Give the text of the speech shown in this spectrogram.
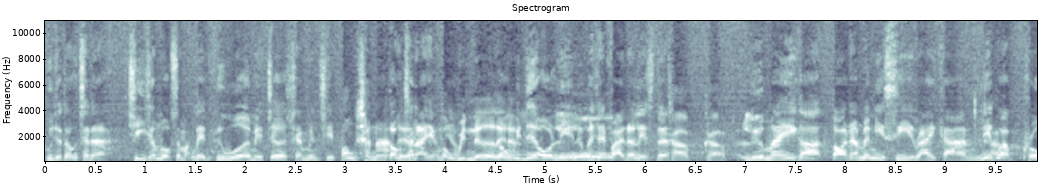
คุณจะต้องชนะชิงแชมป์โลกสมัครเล่นคือ World Major Championship ต้องชนะต้องเลยชนะอย่างเดียวต้อง winner เลยนะต้องวินเนอร์โอลี่โอ้เลยไม่ใช่ finalist นะครับครับหรือไม่ก็ตอนนั้นมันมี 4 รายการ เรียกว่า Pro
